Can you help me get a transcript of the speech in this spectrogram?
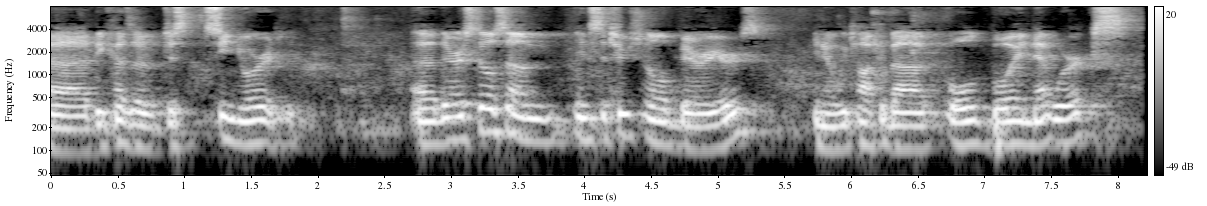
uh, because of just seniority. Uh, there are still some institutional barriers. You know, we talk about old boy networks,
